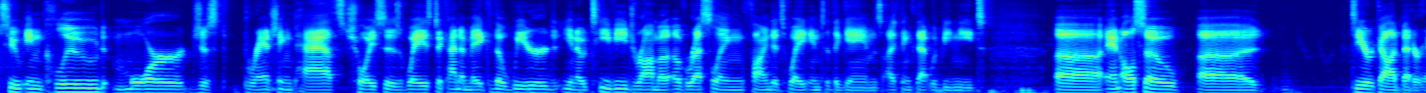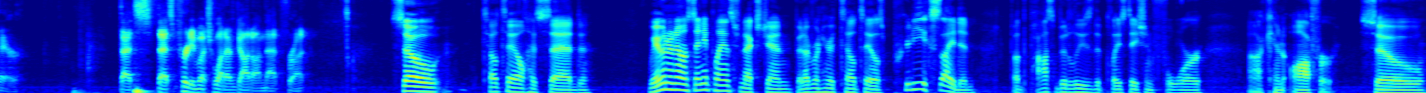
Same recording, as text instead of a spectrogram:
to include more just branching paths, choices, ways to kind of make the weird, you know, TV drama of wrestling find its way into the games. I think that would be neat. Uh, and also, uh, dear God, better hair. That's that's pretty much what I've got on that front. So, Telltale has said We haven't announced any plans for next gen, but everyone here at Telltale is pretty excited about the possibilities that PlayStation 4 uh, can offer. So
